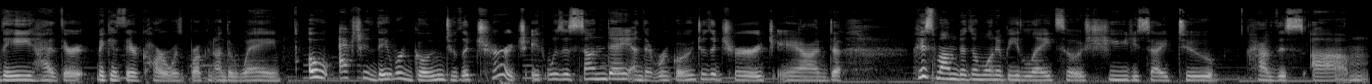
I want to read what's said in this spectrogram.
they had their because their car was broken on the way. Oh, actually, they were going to the church. It was a Sunday, and they were going to the church, and his mom doesn't want to be late, so she decided to have this um,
